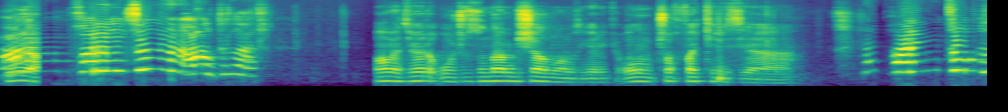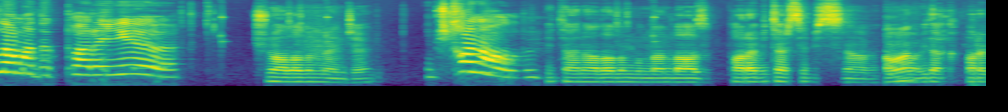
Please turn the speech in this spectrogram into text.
Aa, Uyu. paramızı mı aldılar? Ahmet öyle ucuzundan bir şey almamız gerekiyor. Oğlum çok fakiriz ya. Parayı toplamadık parayı. Şunu alalım bence. İki tane aldım. Bir tane alalım bundan lazım. Para biterse bitsin abi. Ama bir dakika para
